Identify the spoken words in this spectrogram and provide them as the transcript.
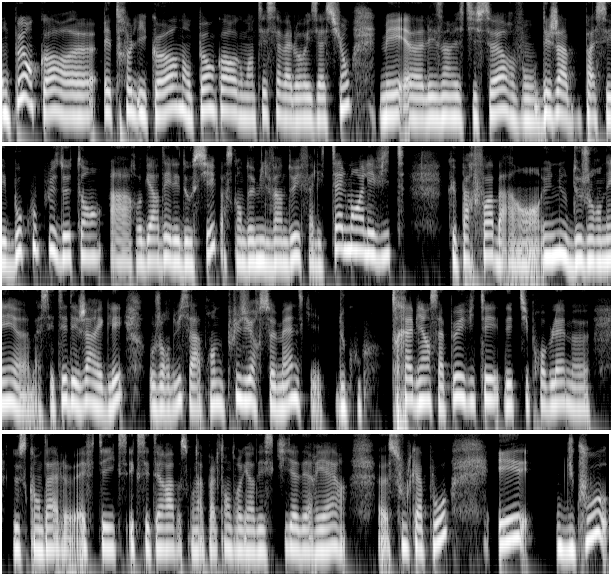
on peut encore euh, être licorne, on peut encore augmenter sa valorisation, mais euh, les investisseurs vont déjà passer beaucoup plus de temps à regarder les dossiers parce qu'en 2022, il fallait tellement aller vite que parfois, bah, en une ou deux journées, euh, bah, c'était déjà réglé. Aujourd'hui, ça va prendre plusieurs semaines, ce qui est du coup très bien. Ça peut éviter des petits problèmes de scandale FTX, etc., parce qu'on n'a pas le temps de regarder ce qu'il y a derrière, sous le capot. Et du coup,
